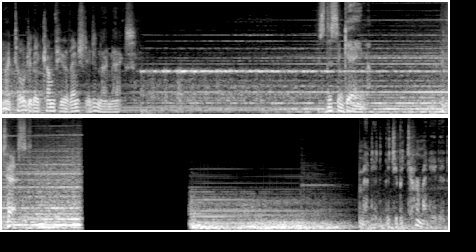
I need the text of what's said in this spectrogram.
I told you they'd come for you eventually, didn't I, Max? Is this a game? A test. That you be terminated.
